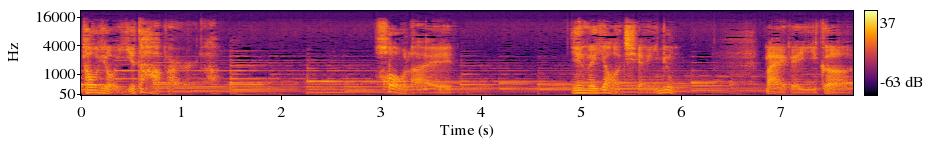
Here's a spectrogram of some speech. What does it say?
都有一大本了。后来，因为要钱用，卖给一个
